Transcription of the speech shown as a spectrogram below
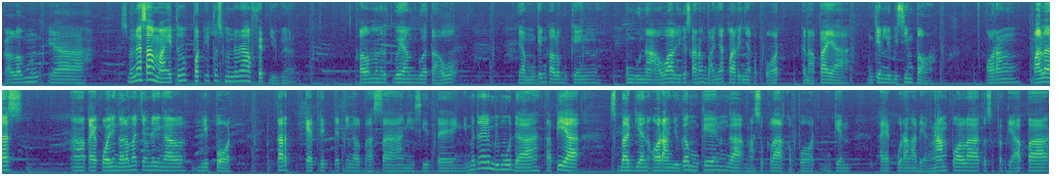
Kalau ya sebenarnya sama itu pot itu sebenarnya vape juga. kalau menurut gue yang gue tahu ya mungkin kalau mungkin pengguna awal juga sekarang banyak larinya ke pot kenapa ya? Mungkin lebih simple orang males uh, kayak coiling segala macam dia tinggal beli pot ntar cartridge tinggal pasang isi tank. Sebenarnya lebih mudah. Tapi ya sebagian orang juga mungkin nggak masuklah ke pot mungkin kayak kurang ada yang nampol lah atau seperti apa.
